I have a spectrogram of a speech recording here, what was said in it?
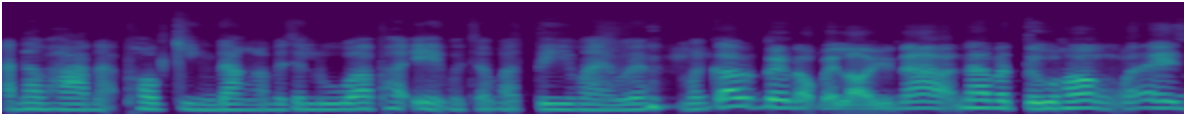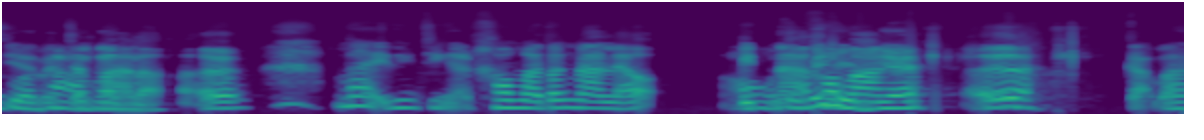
อันธพาลอะพอกิ่งดังอะมันจะรู้ว่าพระเอกมันจะมาตีใหม่เว้ยมันก็เดินออกไปรออยู่หน้า หน้าประตูห้องว่าไอเดี๋ยวมันจะมาแล้วเออ ไม่จริง ๆอะเข้ามาตั้งนานแล้ว ปิดหน้าแต่ไม่เข้ามาห็นไงไงเออกะว่า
